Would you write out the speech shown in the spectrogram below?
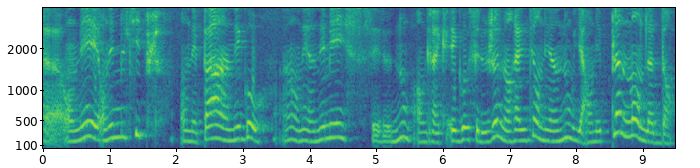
Euh, on, est, multiple, on n'est pas un ego, hein, on est un éméis, c'est le nous en grec. Ego c'est le jeu, mais en réalité on est un nous, il on est plein de monde là-dedans.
